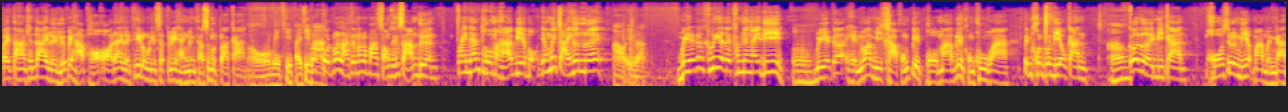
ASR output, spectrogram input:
ไปตามฉันได้เลย หรือไปหาผออได้เลยที่โรงเรียนสตรีแห่งหนึ่งแถวสมุทรปราการโอ้โหมีที่ไปที่ปมารากฏว่าหลังจากนั้นประมาณ 2-3 เดือนไฟแนนซ์โทรมาหาเบียร์บอกยังไม่จ่ายเงินเลยเอาอีกแล้ว เบียร์ก็เครียดเลยทำยังไงดีอืมเบียร์ก็เห็นว่ามีข่าวของกฤษโผล่มาเรื่องของครูวา เป็นคนคนเดียวกัน อ้าว ก็เลยมีการโพสต์เรื่องนี้ออกมาเหมือนกัน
